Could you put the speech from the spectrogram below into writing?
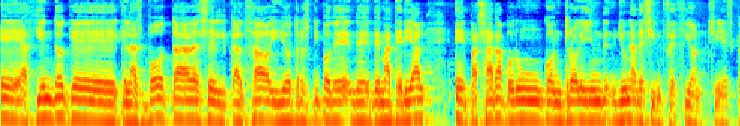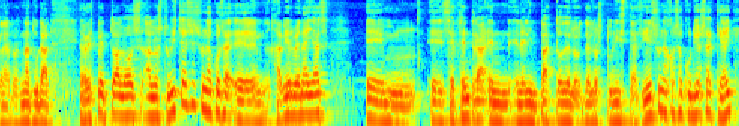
eh, haciendo que, las botas, el calzado y otros tipos de, material eh, pasara por un control y, una desinfección. Sí, es claro, es natural. Respecto a los, a los turistas, es una cosa, eh, Javier Benayas se centra en, el impacto de, de, los turistas y es una cosa curiosa que hay,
